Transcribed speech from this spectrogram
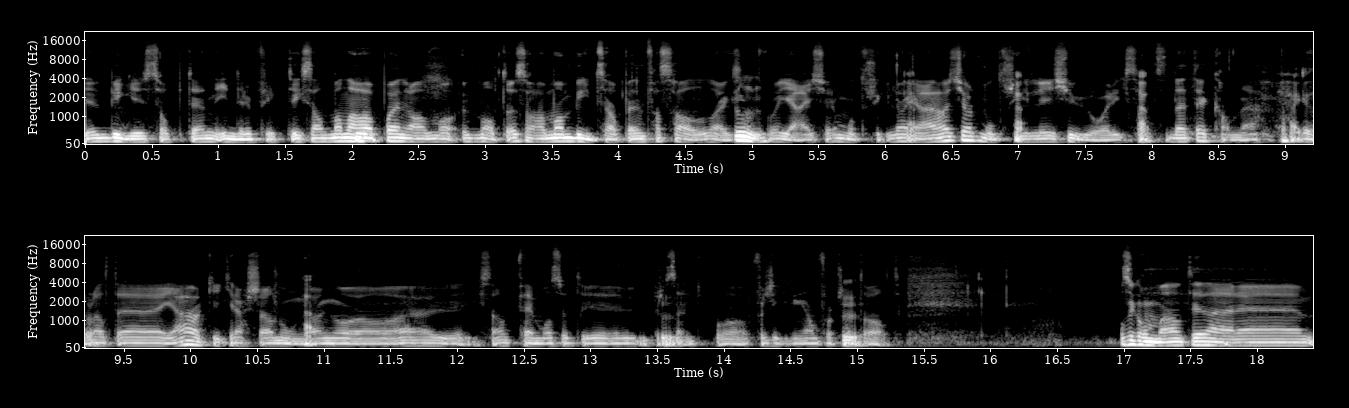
det bygges opp til en indre frykt. ikke sant? Man har På en eller annen måte så har man bygd seg opp en fasade. da, ikke sant? Mm. For jeg kjører motorsykkel, og jeg har kjørt motorsykkel i 20 år. ikke sant? Så dette kan jeg. For at eh, jeg har ikke krasja noen gang, og eh, ikke sant? 75% på forsikringa fortsatt og alt. Og så kommer man til det derre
